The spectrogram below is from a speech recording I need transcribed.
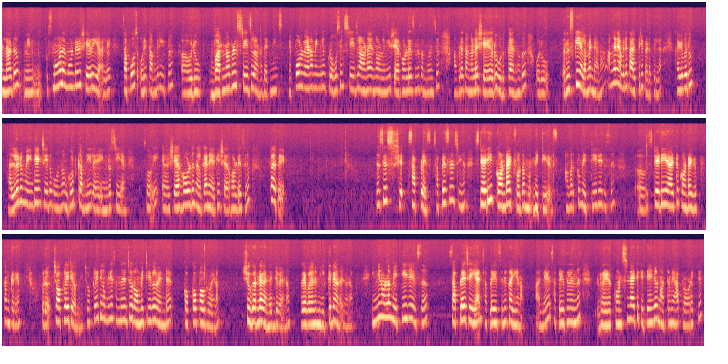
അല്ലാതെ മിനി സ്മോൾ എമൗണ്ടിൽ ഷെയർ ചെയ്യുക. അല്ലെ സപ്പോസ് ഒരു കമ്പനി ഇപ്പം ഒരു വർണബിൾ സ്റ്റേജിലാണ് ദാറ്റ് മീൻസ് എപ്പോൾ വേണമെങ്കിലും ക്ലോസിംഗ് സ്റ്റേജിലാണ് എന്നുള്ളെങ്കിൽ ഷെയർ ഹോൾഡേഴ്സിനെ സംബന്ധിച്ച് അവിടെ തങ്ങളുടെ ഷെയർ കൊടുക്കുക എന്നത് ഒരു റിസ്കി എലമെന്റ് ആണ്. അങ്ങനെ അവർ താല്പര്യപ്പെടത്തില്ല. കഴിവതും നല്ലൊരു മെയിന്റെയിൻ ചെയ്തു പോകുന്ന ഗുഡ് കമ്പനിയിൽ ഇൻവെസ്റ്റ് ചെയ്യാൻ സോറി ഷെയർ ഹോൾഡ് നൽകാനായിരിക്കും ഷെയർ ഹോൾഡേഴ്സിനും താല്പര്യം ദിസ് ഈസ് സപ്ലൈസ് സപ്ലൈസ് എന്ന് വെച്ച് കഴിഞ്ഞാൽ study contact for the materials അവർക്ക് മെറ്റീരിയൽസ് സ്റ്റഡി ആയിട്ട് കോൺടാക്ട് നമുക്കറിയാം. ഒരു ചോക്ലേറ്റ് കമ്പനി ചോക്ലേറ്റ് കമ്പനിയെ സംബന്ധിച്ച് റോ മെറ്റീരിയൽ വേണ്ട കൊക്കോ പൗഡർ വേണം ഷുഗറിന്റെ കണ്ടന്റ് വേണം അതേപോലെ തന്നെ മിൽക്കിന്റെ കണ്ടന്റ് വേണം. ഇങ്ങനെയുള്ള മെറ്റീരിയൽസ് സപ്ലൈ ചെയ്യാൻ സപ്ലൈസിന് കഴിയണം. അല്ലെങ്കിൽ സപ്ലൈസിൽ നിന്ന് കോൺസ്റ്റന്റ് ആയിട്ട് കിട്ടിയെങ്കിൽ മാത്രമേ ആ പ്രോഡക്റ്റ്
